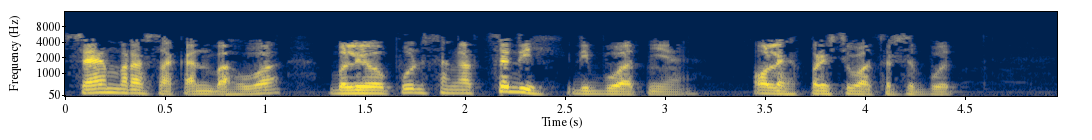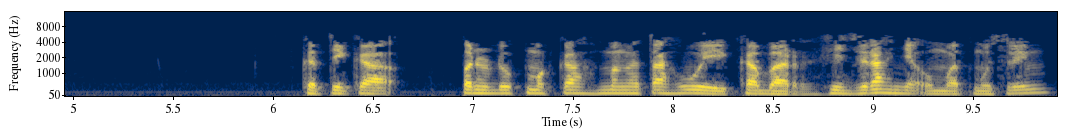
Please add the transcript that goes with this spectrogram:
Saya merasakan bahwa beliau pun sangat sedih dibuatnya oleh peristiwa tersebut. Ketika penduduk Mekah mengetahui kabar hijrahnya umat muslim,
